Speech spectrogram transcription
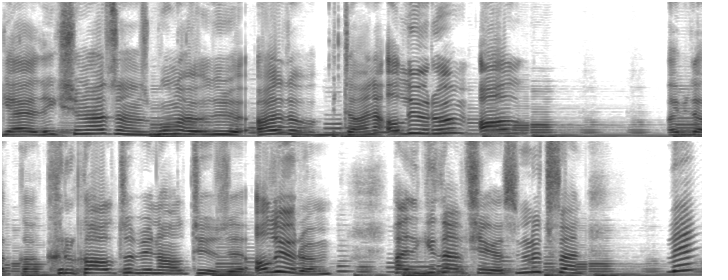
Geldik. Şimdi hazırsanız bunu öldürüyor. Hadi bir tane alıyorum. Al. Ay bir dakika. 46.600'ü alıyorum. Hadi güzel bir şey gelsin lütfen. Ve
